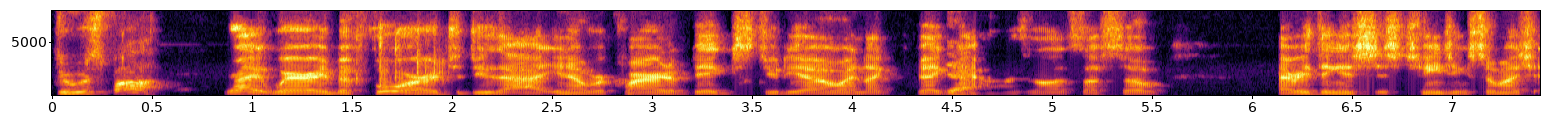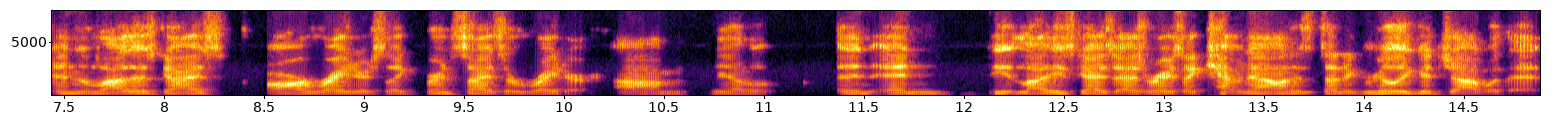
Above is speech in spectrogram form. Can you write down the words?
do a spot. Right. Where before to do that, you know, required a big studio and like big Yeah. cameras and all that stuff. So everything is just changing so much. And a lot of those guys are writers. Like Burnside's a writer. Um, you know, and and a lot of these guys as writers, like Kevin Allen has done a really good job with it.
